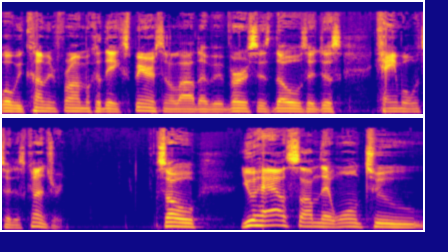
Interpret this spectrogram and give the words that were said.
where we coming from because they're experiencing a lot of it versus those that just came over to this country. So you have some that want to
